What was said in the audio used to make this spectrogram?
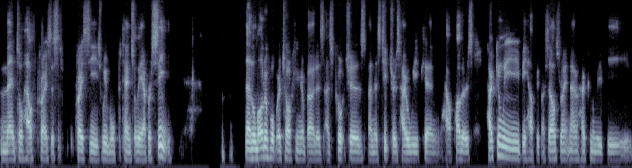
mental health crisis, crises we will potentially ever see. Then a lot of what we're talking about is as coaches and as teachers, how we can help others. How can we be helping ourselves right now? How can we be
